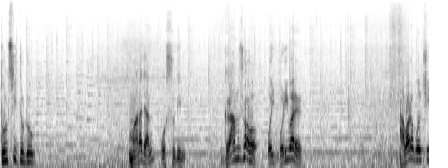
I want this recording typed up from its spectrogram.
তুলসী টুডু। মারা যান পরশুদিন। গ্রামসহ ওই পরিবারের আবারও বলছি,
